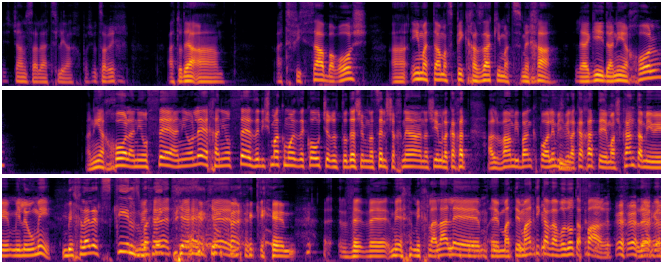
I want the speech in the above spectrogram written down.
יש צ'אנסה להצליח. פשוט צריך, אתה יודע, התפיסה בראש, אם אתה מספיק חזק עם עצמך להגיד, אני יכול, אני יכול, אני עושה, אני הולך, אני עושה, זה נשמע כמו איזה קואוצ'ר, אתה יודע, שמנסה לשכנע אנשים לקחת הלוואה מבנק פועלים בשביל לקחת אה, משכנתא מלאומי. מכללת סקילס מכללת, כן, כן. כן. ומכללה למתמטיקה ועבודות עפר. גם-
